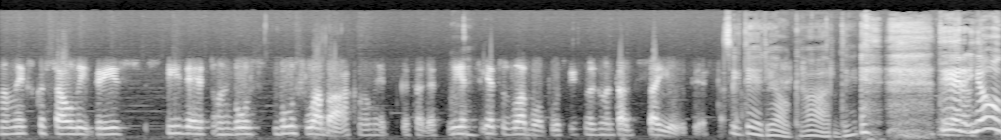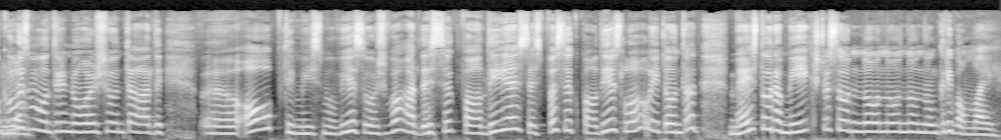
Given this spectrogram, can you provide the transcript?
man liekas, ka saulīt drīz spīdēs un būs, būs labāk. Man liekas, ka tagad lietas iet uz labo pusi, vismaz man tāds sajūta ir. Tā Cik tie ir jauki vārdi. tie ir jauki, uzmundrinoši un tādi uh, optimismu viesoši vārdi. Es saku paldies, es pasaku paldies, Lolīta, un tad mēs turam mīkšķus un, un, un, un, un gribam, lai,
